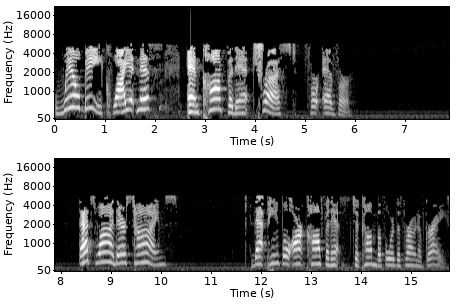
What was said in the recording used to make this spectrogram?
will be quietness and confident trust forever. That's why there's times that people aren't confident to come before the throne of grace.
